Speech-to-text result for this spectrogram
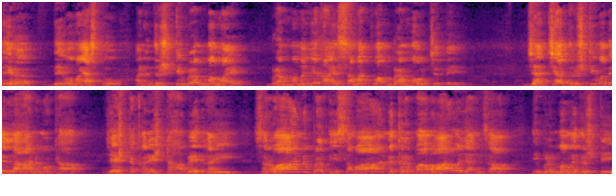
देह देवमय असतो आणि दृष्टी ब्रह्ममय. ब्रह्म म्हणजे काय? समत्वम ब्रह्म उच्चते ज्याच्या दृष्टीमध्ये लहान मोठा ज्येष्ठ कनिष्ठ हा भेद नाही सर्वांप्रती समान कृपाभाव ज्यांचा ती ब्रह्ममय दृष्टी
